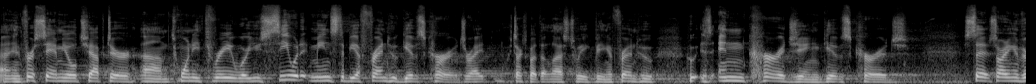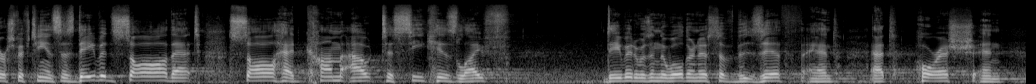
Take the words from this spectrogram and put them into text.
uh, in 1 Samuel chapter um, 23, where you see what it means to be a friend who gives courage, right? We talked about that last week, being a friend who, who is encouraging, gives courage starting in verse 15, it says, David saw that Saul had come out to seek his life. David was in the wilderness of Ziph and at Horesh, and,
